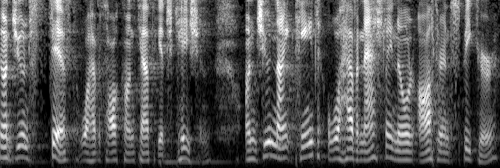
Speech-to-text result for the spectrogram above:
On June 5th, we'll have a talk on Catholic education. On June 19th, we'll have a nationally known author and speaker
